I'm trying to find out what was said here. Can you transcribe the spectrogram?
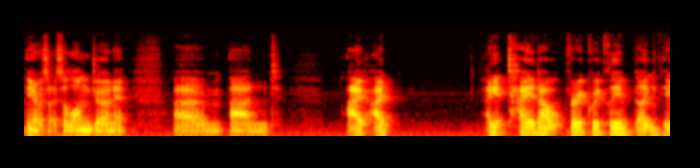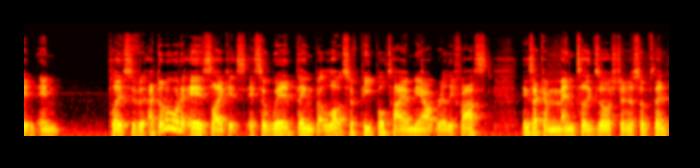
You know, it's, it's a long journey, um, and I I I get tired out very quickly. Like in in places, I don't know what it is. Like it's it's a weird thing, but lots of people tire me out really fast. Things like a mental exhaustion or something.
